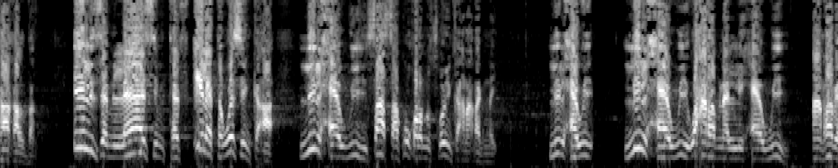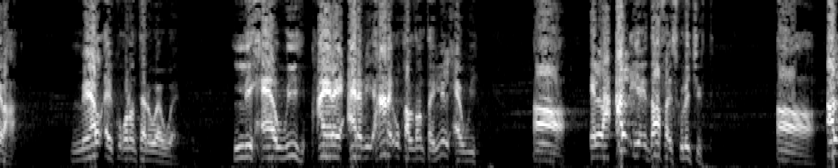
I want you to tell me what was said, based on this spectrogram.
kaa qaldan. Ilzam laasim tafcilatan wasinka ah lilxaawihi saasaa ku qoran nusqooyinka aan aragnay. Lilxaawihi lilxaawihi waxaan rabnaa lixaawihi aan rabi lahaa. Meel ay ku qorantaana waa waa lixaawihi maxaa yeelay carabi ahaanay u qaldan tahay lilxaawihi ilaa al iyo idaafa iskula jirta al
